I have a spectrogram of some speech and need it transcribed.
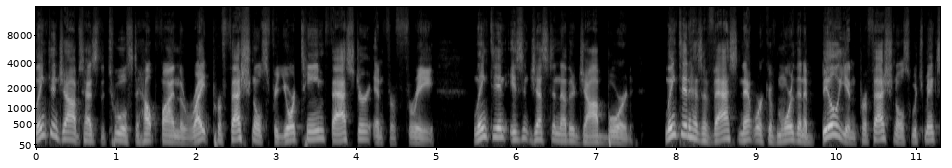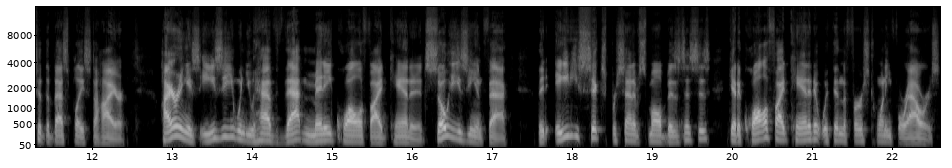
LinkedIn Jobs has the tools to help find the right professionals for your team faster and for free. LinkedIn isn't just another job board. LinkedIn has a vast network of more than a billion professionals, which makes it the best place to hire. Hiring is easy when you have that many qualified candidates. So easy, in fact, that 86% of small businesses get a qualified candidate within the first 24 hours.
